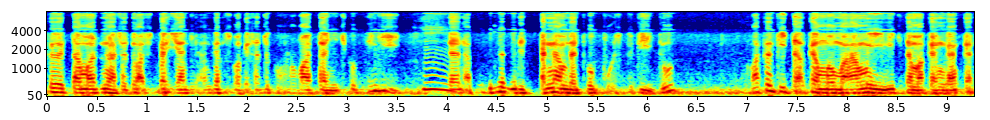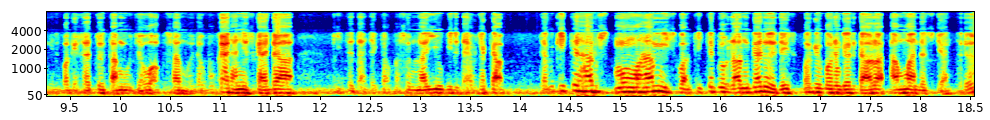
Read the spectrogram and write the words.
ketamadunan, satu aspek yang dianggap sebagai satu kehormatan yang cukup tinggi. Hmm. Dan apabila dia ditanam dan terpupuk seperti itu, maka kita akan memahami ini, kita akan mengangkat sebagai satu tanggungjawab bersama. Dan bukan hanya sekadar kita tak cakap bahasa Melayu, kita tak cakap. Tapi kita harus memahami sebab kita duduk dalam negara. Jadi sebagai sebuah negara daulat, aman dan sejahtera,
